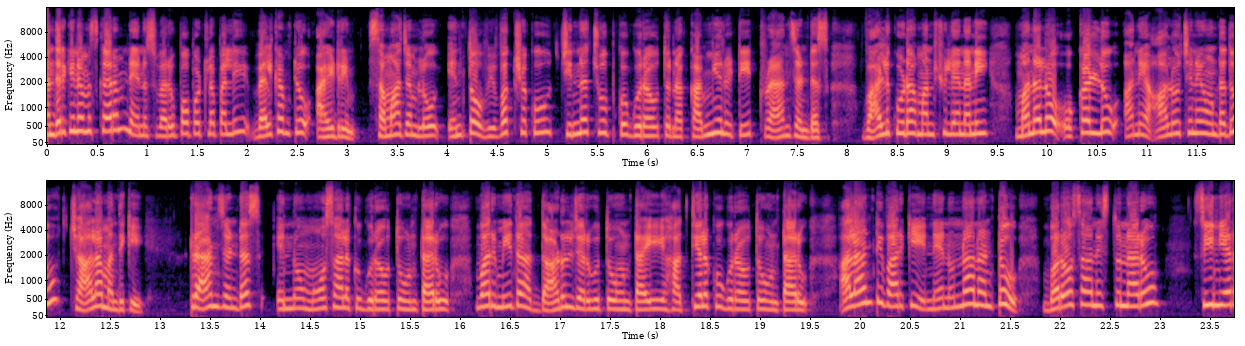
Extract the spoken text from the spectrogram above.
అందరికీ నమస్కారం. నేను Swaroopa Potlapalli. Welcome to I dream సమాజంలో ఎంతో వివక్షకు చిన్న చూపుకు గురవుతున్న కమ్యూనిటీ ట్రాన్స్జెండర్స్. వాళ్ళు కూడా మనుషులేనని మనలో ఒకళ్ళు అనే ఆలోచనే ఉండదు చాలామందికి. ట్రాన్స్జెండర్స్ ఎన్నో మోసాలకు గురవుతూ ఉంటారు. వారి మీద దాడులు జరుగుతూ ఉంటాయి హత్యలకు గురవుతూ ఉంటారు. అలాంటి వారికి నేనున్నానంటూ భరోసానిస్తున్నారు senior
